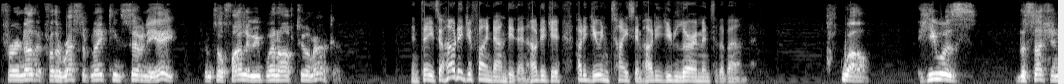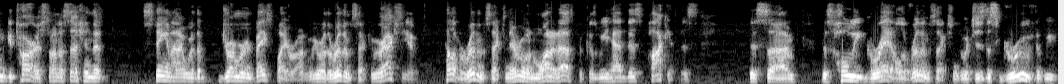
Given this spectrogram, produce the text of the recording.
for another for the rest of 1978 until finally we went off to America. Indeed. So how did you find Andy then? How did you how did you entice him? How did you lure him into the band? Well, he was the session guitarist on a session that Sting and I were the drummer and bass player on. We were the rhythm section. We were actually a hell of a rhythm section. Everyone wanted us because we had this pocket, this this um, this holy grail of rhythm sections, which is this groove that we,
